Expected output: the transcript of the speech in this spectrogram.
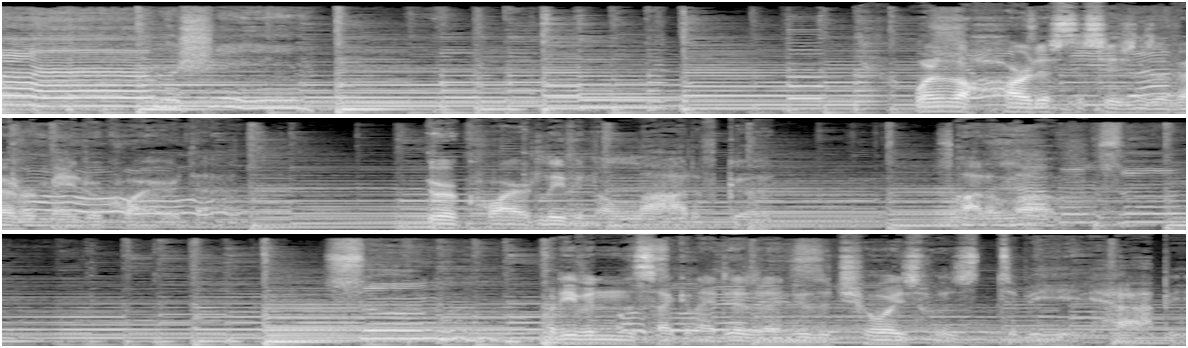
my machine. One of the hardest decisions I've ever made required that. It required leaving a lot of good, a lot of love. But even the second I did it, I knew the choice was to be happy.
